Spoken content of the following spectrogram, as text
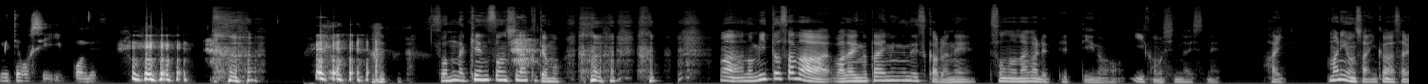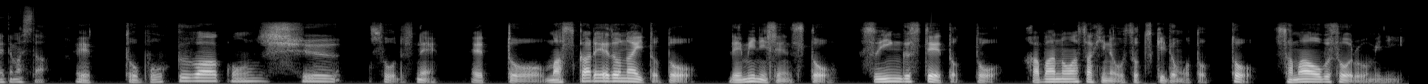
見てほしい一本です。そんな謙遜しなくても。まあ、あの、ミッドサマー話題のタイミングですからね、その流れってっていうのはいいかもしれないですね。はい。マリオンさんいかがされてました？えっと、僕は今週、そうですね。えっと、マスカレードナイトと、レミニセンスと、スイングステートと、浜の朝日の嘘つきどもと、と、サマーオブソウルを見に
